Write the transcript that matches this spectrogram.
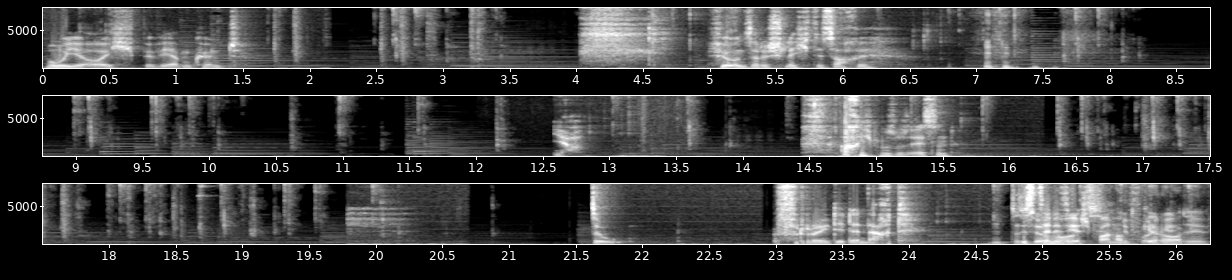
wo ihr euch bewerben könnt. Für unsere schlechte Sache. ja. Ach, ich muss was essen. Freude der Nacht. Und Ist eine sehr spannende hat Folge. Gerade,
